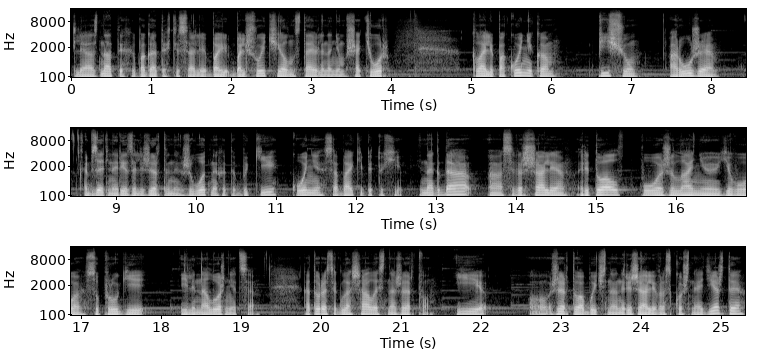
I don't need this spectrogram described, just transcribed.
Для знатных и богатых тесали большой челн, ставили на нем шатер, клали покойника, пищу, оружие. Обязательно резали жертвенных животных, это быки, кони, собаки, петухи. Иногда э, совершали ритуал по желанию его супруги или наложницы, которая соглашалась на жертву. И жертву обычно наряжали в роскошные одежды,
